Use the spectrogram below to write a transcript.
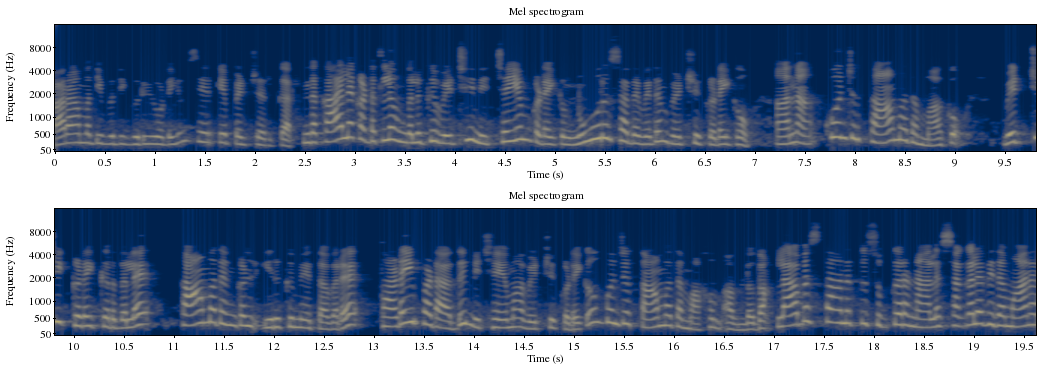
ஆறாம் அதிபதி குருவோடையும் சேர்க்கை பெற்றிருக்கார். இந்த காலகட்டத்தில் உங்களுக்கு வெற்றி நிச்சயம் கிடைக்கும். நூறு சதவீதம் வெற்றி கிடைக்கும். ஆனா கொஞ்சம் தாமதமாகும். வெற்றி கிடைக்கிறதுல தாமதங்கள் இருக்குமே தவிர தடைப்படாது நிச்சயமா வெற்றி கிடைக்கும். கொஞ்சம் தாமதமாகும் அவ்வளவுதான். லாபஸ்தானத்து சுக்கரனால சகல விதமான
